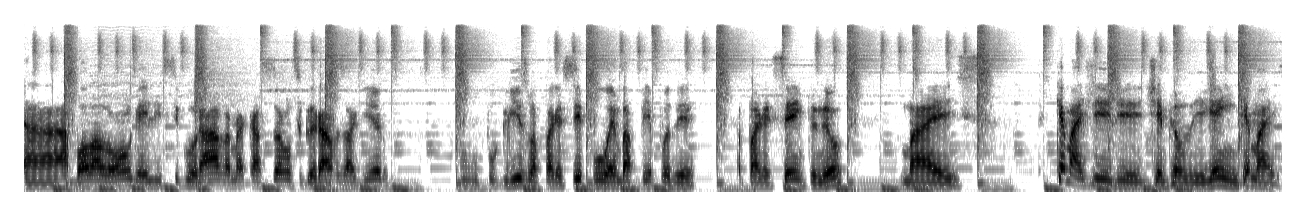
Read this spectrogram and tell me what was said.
a, a, bola longa ele segurava a marcação, segurava o zagueiro, pro, pro Griezmann aparecer, pro Mbappé poder aparecer, entendeu? Mas que mais de, de Champions League, hein? que mais?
